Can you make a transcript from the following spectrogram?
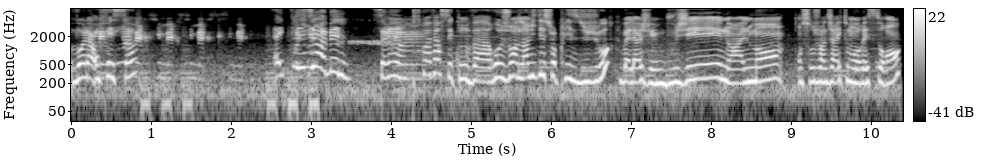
Voilà, on Mais fait ça. Merci, merci, merci, merci. Avec plaisir, Abel. C'est rien. Ce qu'on va faire, c'est qu'on va rejoindre l'invité surprise du jour. Bah là, je vais me bouger. Normalement, on se rejoint directement au restaurant.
